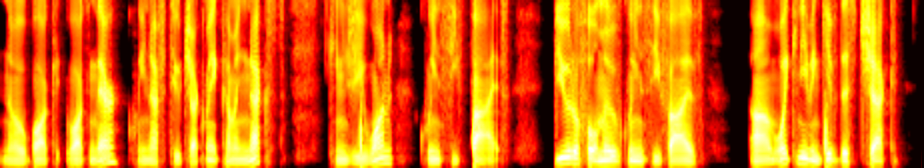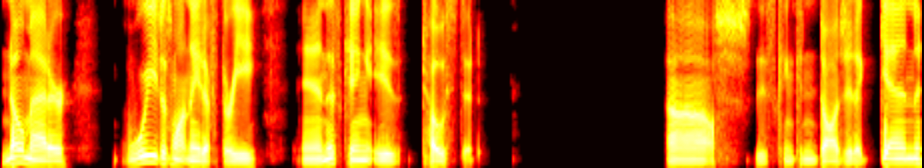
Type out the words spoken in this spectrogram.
No block blocking there. Queen f2 checkmate coming next. King g1, queen c5. Beautiful move, queen c5. Um, white can even give this check. No matter. We just want knight f3, and this king is toasted. Uh, this king can dodge it again,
